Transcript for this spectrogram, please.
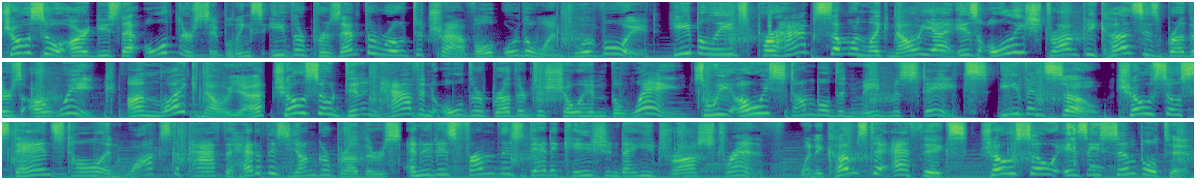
Choso argues that older siblings either present the road to travel or the one to avoid. He believes perhaps someone like Naoya is only strong because his brothers are weak. Unlike Naoya, Choso didn't have an older brother to show him the way, so he always stumbled and made mistakes. Even so, Choso stands tall and walks the path ahead of his younger brothers, and it is from this dedication that he draws strength. When it comes to ethics, Choso is a simpleton,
